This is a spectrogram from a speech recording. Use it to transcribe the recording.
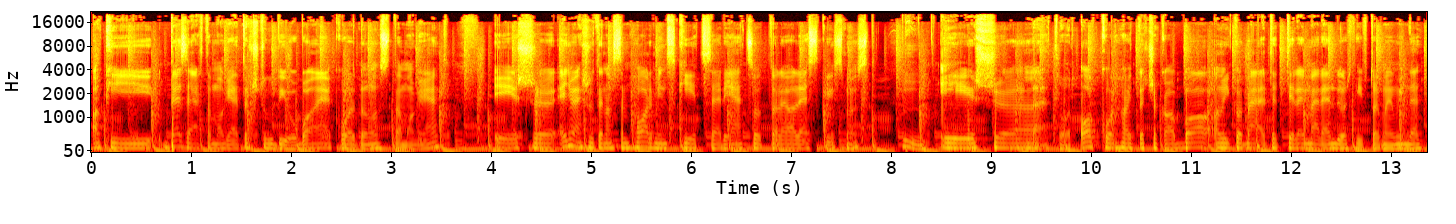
aki bezárta magát a stúdióba, elkordonozta magát, és egymás után azt hiszem 32-szer játszotta le a Last Christmas-t. Hmm. És Bátor. akkor hagyta csak abba, amikor már, tehát tényleg már rendőrt hívtak meg mindent,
